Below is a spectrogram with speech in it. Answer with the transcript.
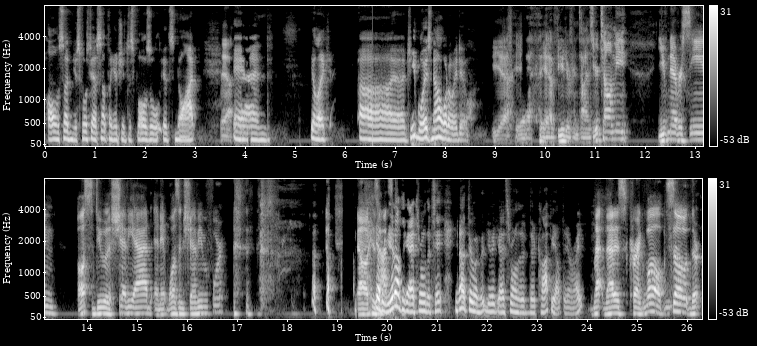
all of a sudden you're supposed to have something at your disposal, it's not, yeah, and you're like, uh, "Gee, boys, now what do I do?" Yeah, yeah, yeah. A few different times. You're telling me you've never seen us do a Chevy ad and it wasn't Chevy before? No, because yeah, you're not the guy throwing the tape. You're not doing the, you're the guy throwing the, the copy out there, right? That that is correct. Well, so there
